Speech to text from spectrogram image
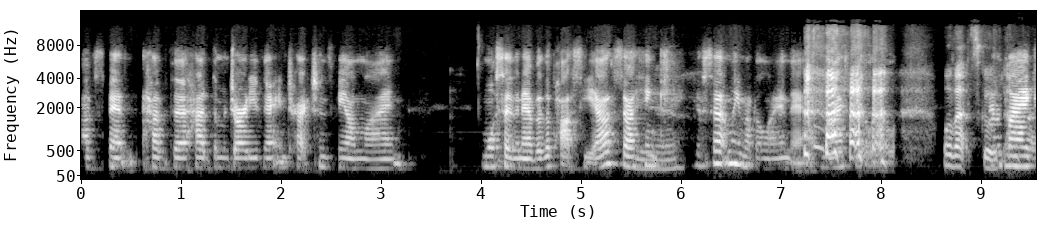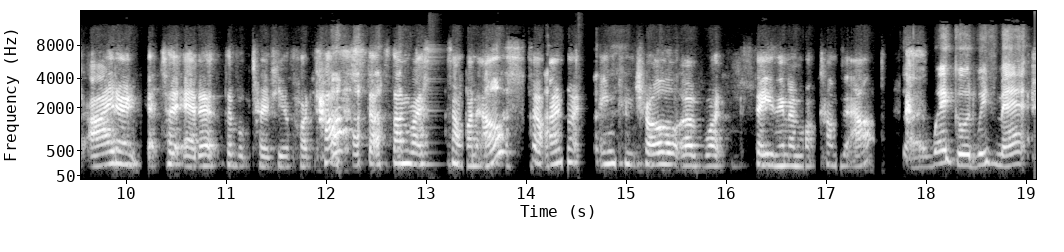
have spent have the had the majority of their interactions be online, more so than ever the past year. So I think you're certainly not alone there. And I feel it a lot. Well, that's good. And, like I don't get to edit the Booktopia podcast. That's done by someone else. So I'm not in control of what stays in and what comes out. So we're good. We've met.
